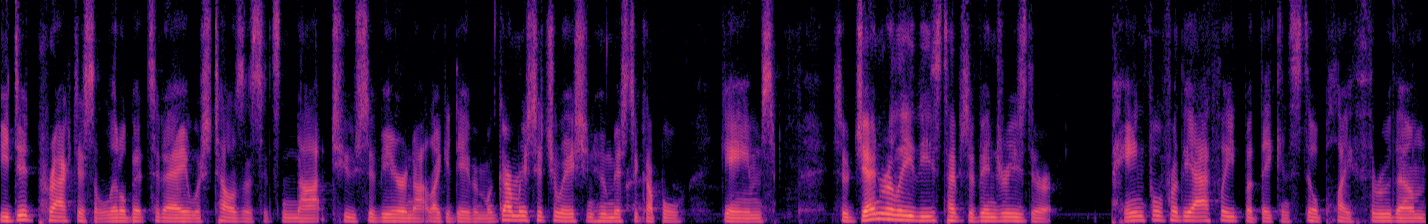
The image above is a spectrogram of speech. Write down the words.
He did practice a little bit today, which tells us it's not too severe, not like a David Montgomery situation who missed a couple games. So generally, these types of injuries they're painful for the athlete, but they can still play through them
